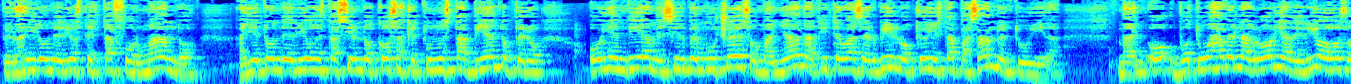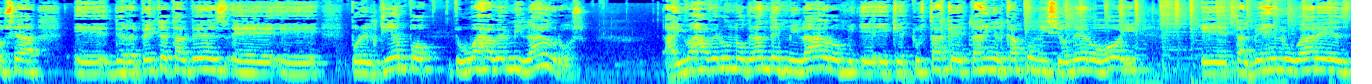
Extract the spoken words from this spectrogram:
pero ahí donde Dios te está formando, ahí es donde Dios está haciendo cosas que tú no estás viendo, pero hoy en día me sirve mucho eso, mañana a ti te va a servir lo que hoy está pasando en tu vida. O, tú vas a ver la gloria de Dios, o sea, eh, de repente tal vez eh, eh, por el tiempo tú vas a ver milagros, Ahí vas a ver unos grandes milagros eh, eh, que tú estás, que estás en el campo misionero hoy, eh, tal vez en lugares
